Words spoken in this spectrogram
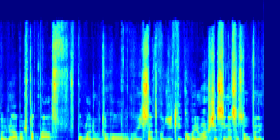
vyhrábal špatná v pohledu toho výsledku díky covidu naštěstí nesestoupili.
